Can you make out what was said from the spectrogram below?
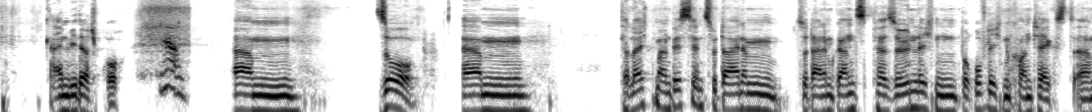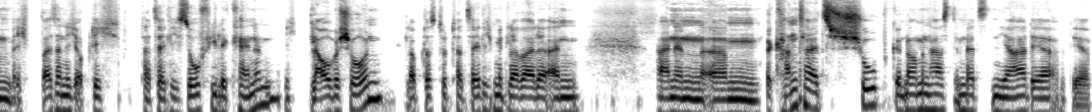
keinen Widerspruch. Ja. Ähm, so, ähm, Vielleicht mal ein bisschen zu deinem, zu deinem ganz persönlichen beruflichen Kontext. Ähm, ich weiß ja nicht, ob dich tatsächlich so viele kennen. Ich glaube schon. Ich glaube, dass du tatsächlich mittlerweile einen, einen ähm, Bekanntheitsschub genommen hast im letzten Jahr, der, der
